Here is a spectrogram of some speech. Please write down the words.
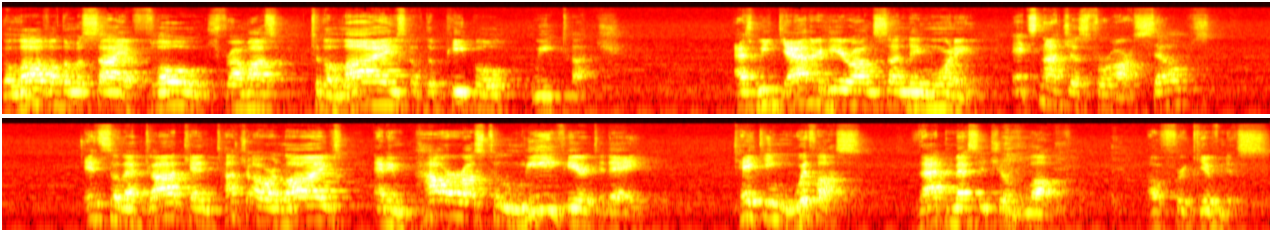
The love of the Messiah flows from us to the lives of the people we touch. As we gather here on Sunday morning, it's not just for ourselves. It's so that God can touch our lives and empower us to leave here today taking with us that message of love, of forgiveness,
